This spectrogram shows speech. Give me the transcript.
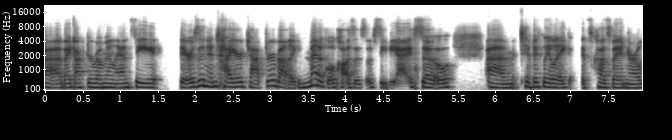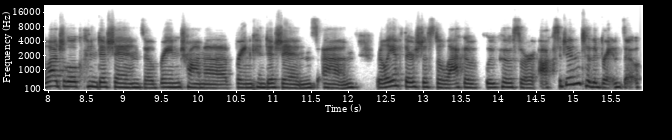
uh, by Dr. Roman-Lantzy, there's an entire chapter about like medical causes of CVI. So um, typically, like it's caused by a neurological condition, so brain trauma, brain conditions. Um, really, if there's just a lack of glucose or oxygen to the brain, so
